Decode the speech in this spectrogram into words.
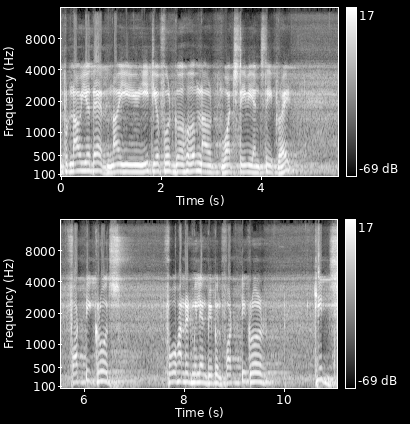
ఇప్పుడు నవ్ యూ దేర్ నా you eat your food go home నా watch TV and sleep right forty crores four hundred million people forty crore kids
